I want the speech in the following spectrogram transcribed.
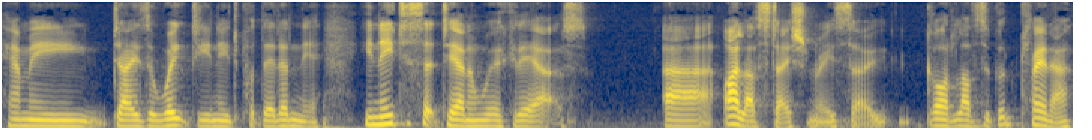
How many days a week do you need to put that in there? You need to sit down and work it out. Uh, I love stationery, so God loves a good planner.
